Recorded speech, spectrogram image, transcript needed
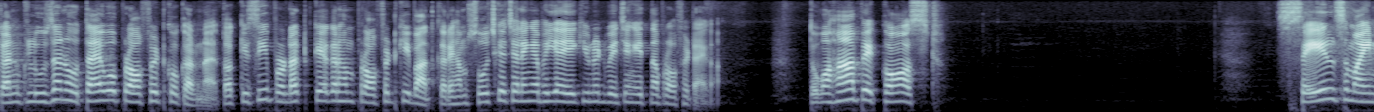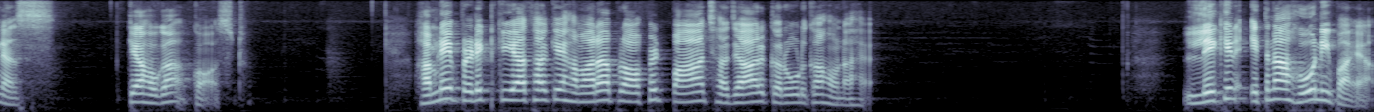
कंक्लूजन होता है, वो प्रॉफिट को करना है। तो किसी प्रोडक्ट के अगर हम प्रॉफिट की बात करें, हम सोच के चलेंगे, भैया, एक यूनिट बेचेंगे, इतना प्रॉफिट आएगा। तो वहाँ पे कॉस्ट सेल्स माइनस क्या होगा? कॉस्ट हमने प्रिडिक्ट किया था कि हमारा प्रॉफिट पाँच हज़ार करोड़ का होना है। लेकिन इतना हो नहीं पाया।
